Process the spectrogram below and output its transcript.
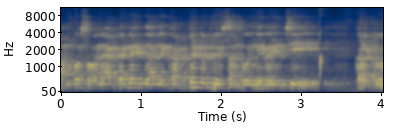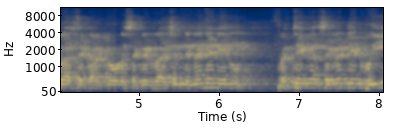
అందుకోసమని అక్కడనే దాన్ని కరెక్ట్ అయిన ప్లేస్ అనుకుని నిర్ణయించి కలెక్టర్ రాస్తే కలెక్టర్ కూడా సెక్రటరీ రాసి నిన్ననే నేను ప్రత్యేకంగా సెక్రటరియట్ పోయి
